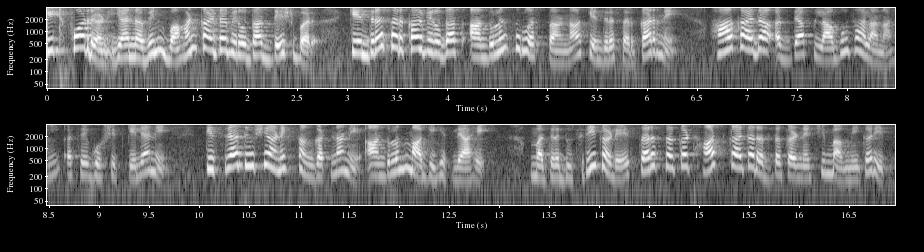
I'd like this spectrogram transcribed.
हिट फॉर रन या नवीन वाहन कायद्याविरोधात देशभर केंद्र सरकार विरोधात आंदोलन सुरू असताना केंद्र सरकारने हा कायदा अद्याप लागू झाला नाही असे घोषित केल्याने तिसऱ्या दिवशी अनेक संघटनांनी आंदोलन मागे घेतले आहे. मात्र दुसरीकडे सरसकट हाच कायदा रद्द करण्याची मागणी करीत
